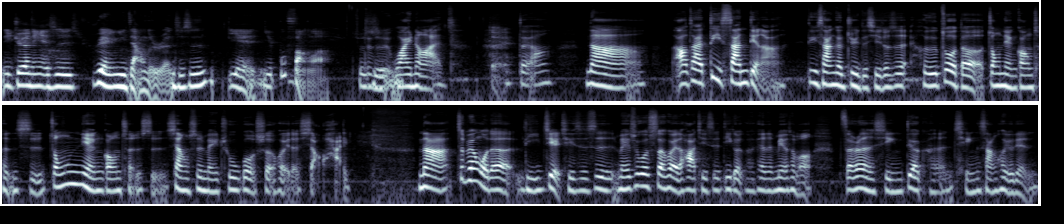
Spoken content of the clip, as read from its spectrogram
你觉得你也是愿意这样的人，其实也也不妨啦，就是 Why not？对对啊，那然后在第三点啊，第三个句子其实就是合作的中年工程师，中年工程师像是没出过社会的小孩。那这边我的理解其实是没出过社会的话，其实第一个可能没有什么责任心，第二可能情商会有点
